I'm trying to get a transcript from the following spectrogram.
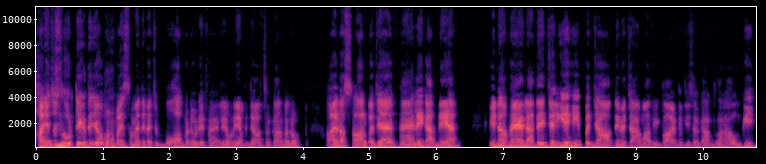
ਹਜੇ ਤੁਸੀਂ ਹੋਰ ਦੇਖਦੇ ਜਾਓ ਆਉਣ ਵਾਲੇ ਸਮੇਂ ਦੇ ਵਿੱਚ ਬਹੁਤ ਵੱਡੇ ਵੱਡੇ ਫੈਸਲੇ ਆਉਣੇ ਆ ਪੰਜਾਬ ਸਰਕਾਰ ਵੱਲੋਂ। ਆ ਜਿਹੜਾ ਸਾਲ ਬਚਿਆ ਹੈ, ਫੈਸਲੇ ਕਰਨੇ ਆ। ਇਹਨਾਂ ਫੈਸਲਿਆਂ ਦੇ ਜ਼ਰੀਏ ਹੀ ਪੰਜਾਬ ਦੇ ਵਿੱਚ ਆਮ ਆਦਮੀ ਪਾਰਟੀ ਦੀ ਸਰਕਾਰ ਦੁਆਰਾ ਆਊਗੀ।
